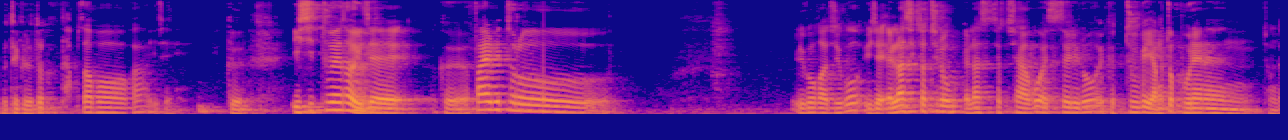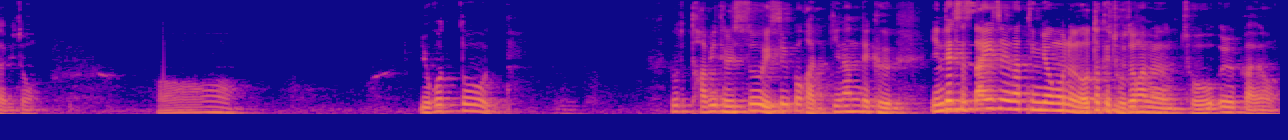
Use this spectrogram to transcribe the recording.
아무튼 그리고 또탑 서버가 이제 그 EC2에서 이제 그 파일 비트로 읽어가지고 이제 엘라스틱 서치로 엘라스틱 서치하고 S3로 이렇게 두 개 양쪽 보내는 정답이죠. 어, 이것도 이것도 답이 될 수 있을 것 같긴 한데 그 인덱스 사이즈 같은 경우는 어떻게 조정하면 좋을까요?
